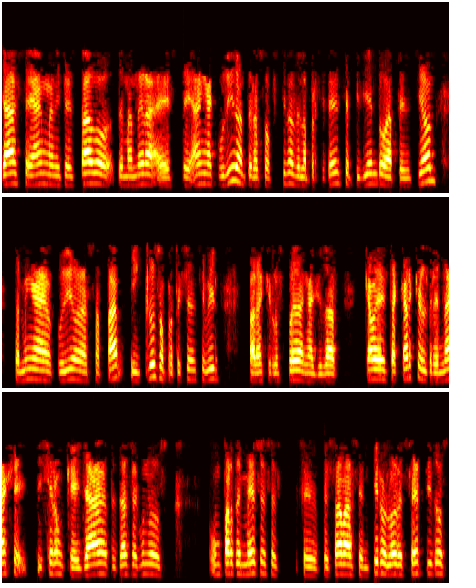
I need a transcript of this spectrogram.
ya se han manifestado de manera, este, han acudido ante las oficinas de la presidencia pidiendo atención, también han acudido a ZAPAR, incluso a Protección Civil, para que los puedan ayudar. Cabe destacar que el drenaje, dijeron que ya desde hace algunos, un par de meses se empezaba a sentir olores fétidos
